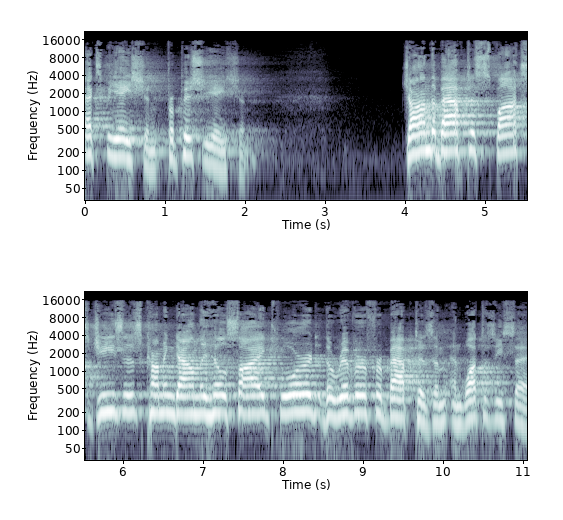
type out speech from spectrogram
expiation, propitiation. John the Baptist spots Jesus coming down the hillside toward the river for baptism, and what does he say?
